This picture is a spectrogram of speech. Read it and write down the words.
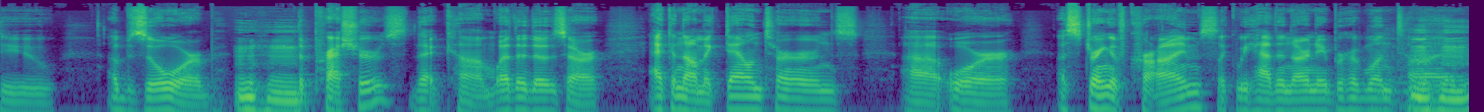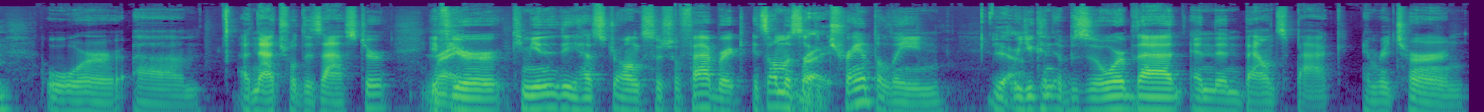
to absorb the pressures that come, whether those are economic downturns uh, or a string of crimes like we had in our neighborhood one time, or um, a natural disaster. If Right. your community has strong social fabric, it's almost like Right. a trampoline Yeah. where you can absorb that and then bounce back and return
